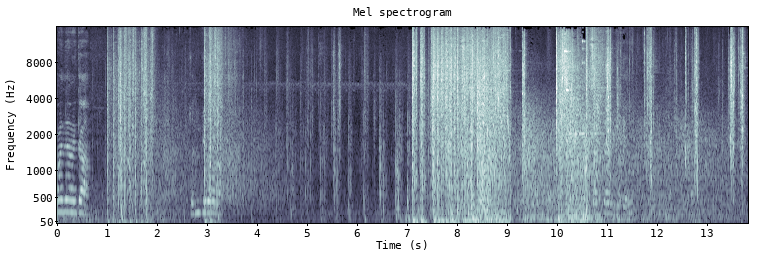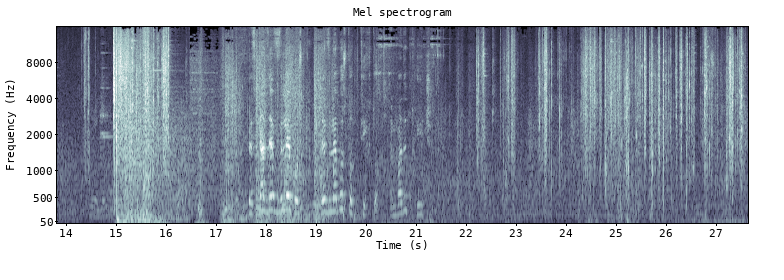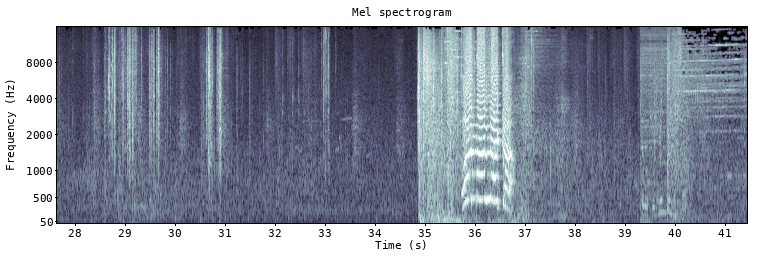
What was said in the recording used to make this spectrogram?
გამომედია მიკა. წინ პირობა. Pescar de vlepos, de vlepos top TikTok, en vez de Twitch.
